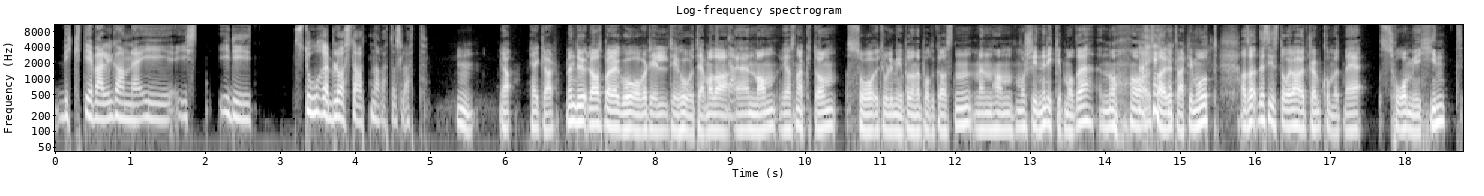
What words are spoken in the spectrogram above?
viktige velgerne i, i, i de store blå statene, rett og slett. Mm. Ja, helt klart. Men du, la oss bare gå over til, til hovedtemaet, da. Ja. En mann vi har snakket om så utrolig mye på denne podkasten, men han forsvinner ikke, på en måte. Nå snarere tvert imot. Altså, det siste året har jo Trump kommet med så mye hint,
